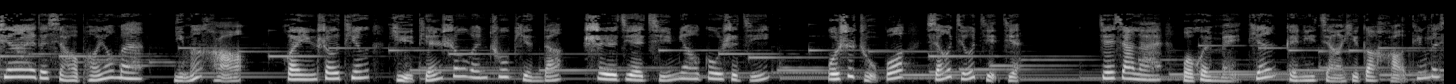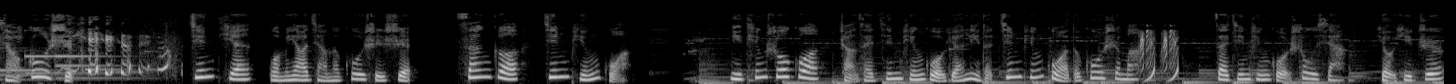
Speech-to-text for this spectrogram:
亲爱的小朋友们，你们好，欢迎收听雨田声文出品的《世界奇妙故事集》，我是主播小九姐姐。接下来我会每天给你讲一个好听的小故事。今天我们要讲的故事是三个金苹果。你听说过长在金苹果园里的金苹果的故事吗？在金苹果树下。有一只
